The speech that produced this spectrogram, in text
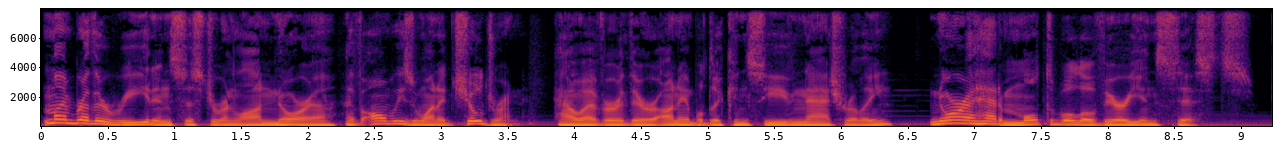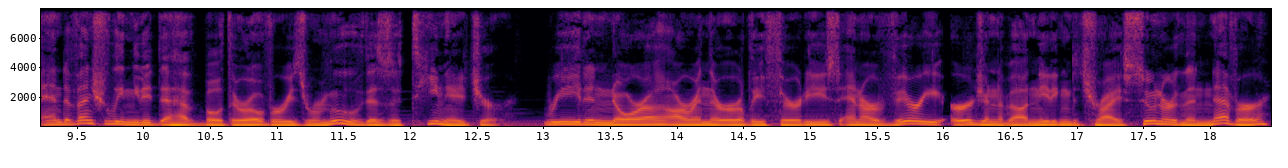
My brother Reed and sister in law Nora have always wanted children. However, they're unable to conceive naturally. Nora had multiple ovarian cysts and eventually needed to have both their ovaries removed as a teenager. Reed and Nora are in their early 30s and are very urgent about needing to try sooner than never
